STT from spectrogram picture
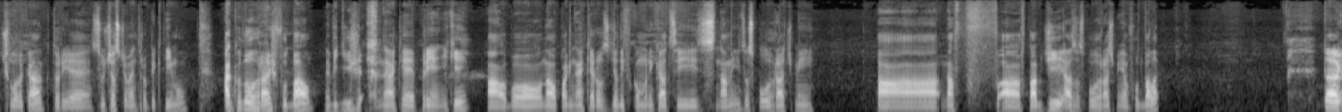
človeka, ktorý je súčasťou Entropic týmu. Ako dlho hráš futbal? Vidíš nejaké prieniky alebo naopak nejaké rozdiely v komunikácii s nami, so spoluhráčmi a na, v, a v PUBG a so spoluhráčmi na futbale? tak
